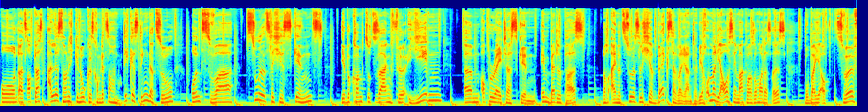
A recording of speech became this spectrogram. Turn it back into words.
Und als ob das alles noch nicht genug ist, kommt jetzt noch ein dickes Ding dazu. Und zwar zusätzliche Skins. Ihr bekommt sozusagen für jeden ähm, Operator-Skin im Battle Pass noch eine zusätzliche Backsell-Variante. Wie auch immer die aussehen mag, was auch immer das ist. Wobei ihr auf 12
